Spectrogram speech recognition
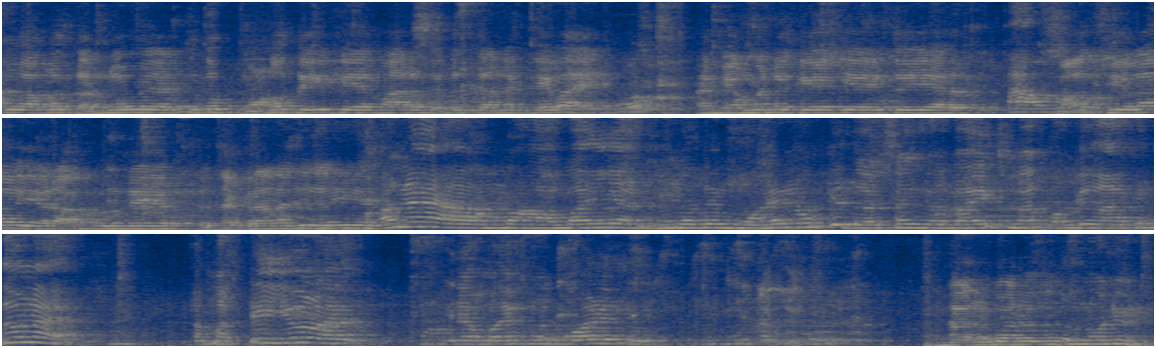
તું આપણે ઘરનો યાર તું તો ભણો થઈ ગયા મારે બધું તને કહેવાય. અને મહેમાનને કહે કે તો યાર વાઘ ફેલાવે યાર આપણું ને યાર ઝઘડા જે થઈ અને અમારી યાર મને મોહેલું કે દર્શન કરવા મેં પગે લાગી દો ને. મતે ગયું ને એના ભાઈ મળી દઉં નારું બારે તો તું મોન્યું ને?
